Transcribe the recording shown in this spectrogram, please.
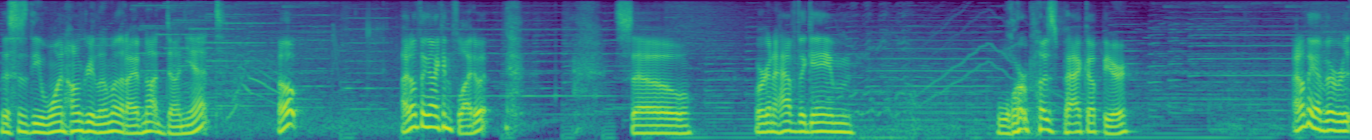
This is the one Hungry Luma that I have not done yet. Oh, I don't think I can fly to it. so we're gonna have the game warp us back up here. I don't think I've ever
